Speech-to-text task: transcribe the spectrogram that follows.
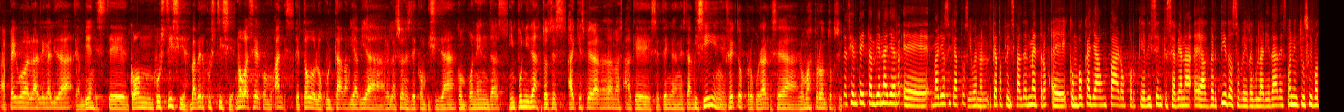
apego a la legalidad, también este, con justicia. Va a haber justicia. No va a ser como antes, que todo lo ocultaban y había relaciones de complicidad, componendas, impunidad. Entonces hay que esperar nada más a que se tengan esta... Y sí, en efecto, procurar que sea lo más pronto posible. Presidente, y también ayer eh, varios sindicatos, y bueno, el sindicato principal del metro, eh, convoca ya un paro porque dicen que se habían eh, advertido sobre irregularidades. Bueno, incluso hubo,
